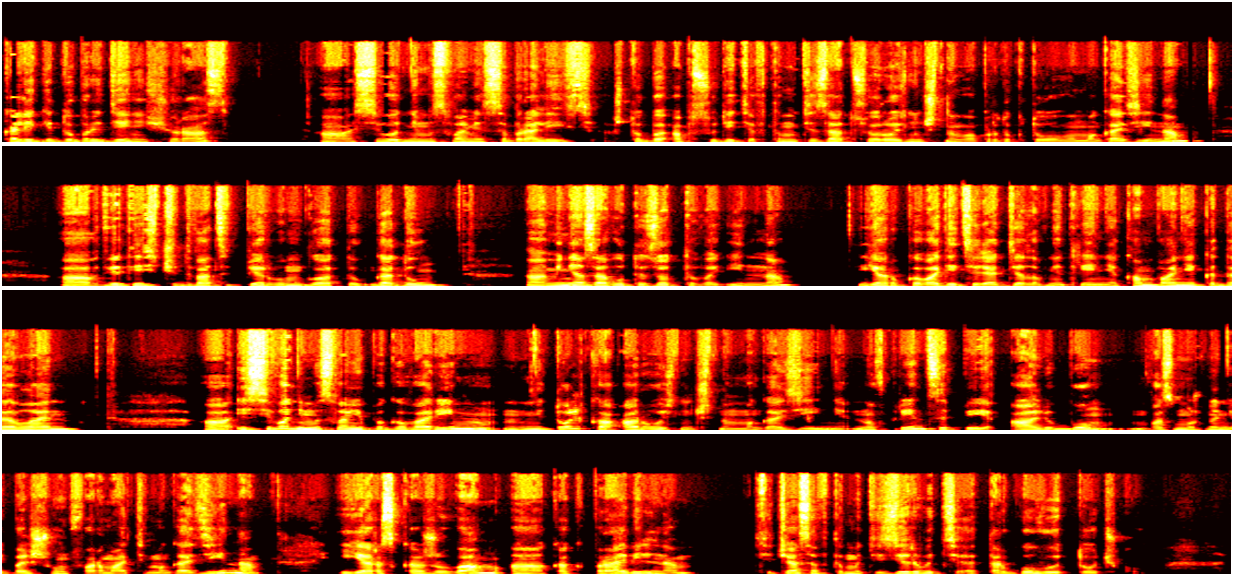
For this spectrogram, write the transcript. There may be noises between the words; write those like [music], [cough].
Коллеги, добрый день еще раз. А, сегодня мы с вами собрались, чтобы обсудить автоматизацию розничного продуктового магазина а, в 2021 году. А, меня зовут Изотова Инна, я руководитель отдела внедрения компании КД И сегодня мы с вами поговорим не только о розничном магазине, но, в принципе, о любом, возможно, небольшом формате магазина. И я расскажу вам, как правильно сейчас автоматизировать э, торговую точку.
